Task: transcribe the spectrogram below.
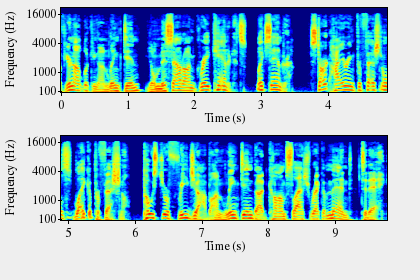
if you're not looking on LinkedIn, you'll miss out on great candidates like Sandra. Start hiring professionals like a professional. Post your free job on LinkedIn.com slash recommend today.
